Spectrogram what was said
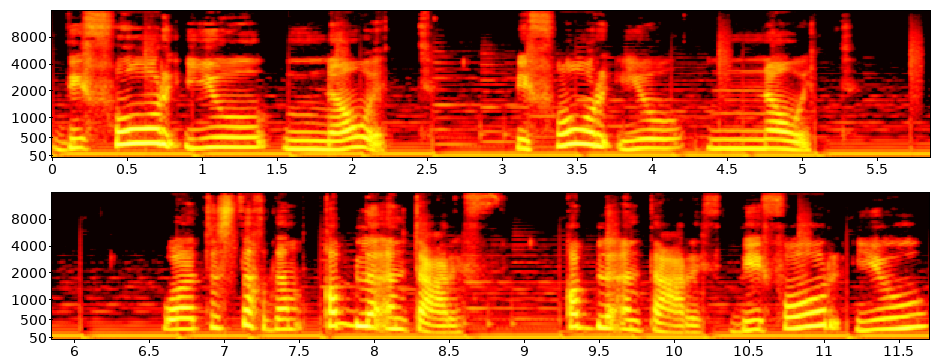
before you know it. Before you know it. وتستخدم قبل أن تعرف. قبل أن تعرف. Before you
